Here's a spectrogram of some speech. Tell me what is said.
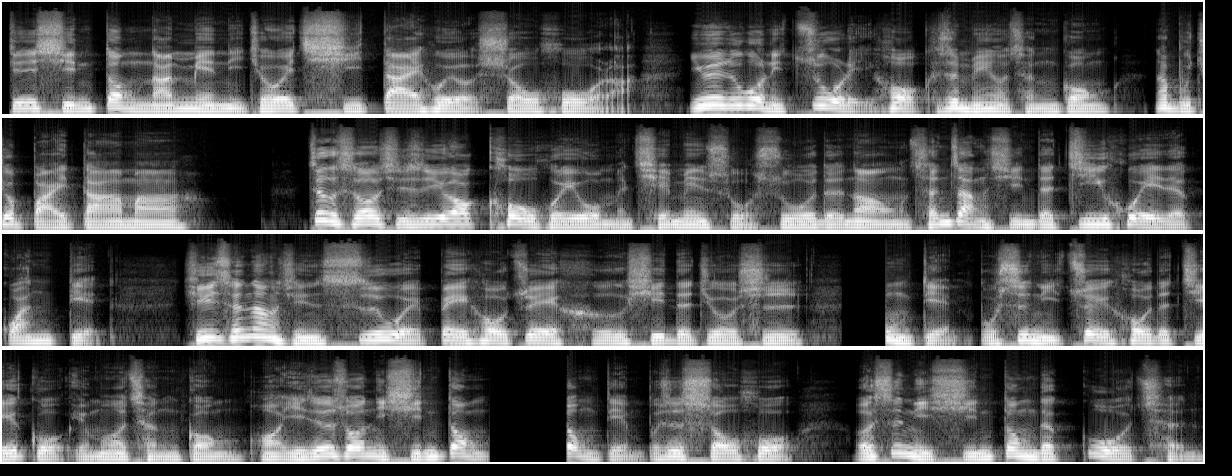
其实行动难免你就会期待会有收获啦，因为如果你做了以后，可是没有成功，那不就白搭吗？这个时候其实又要扣回我们前面所说的那种成长型的机会的观点。其实成长型思维背后最核心的就是重点，不是你最后的结果有没有成功哦，也就是说你行动重点不是收获，而是你行动的过程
